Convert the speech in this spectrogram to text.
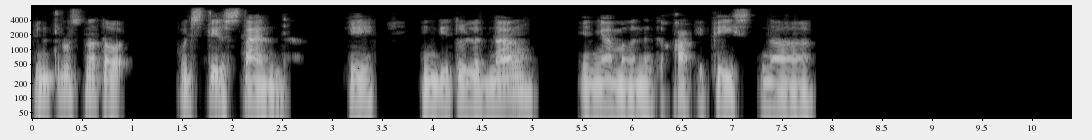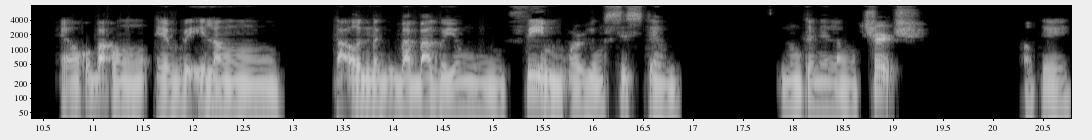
Yung truth na to would still stand. Okay? Hindi tulad ng, yun nga, mga nagka-copy-paste na Ewan ko ba kung every ilang taon nagbabago yung theme or yung system ng kanilang church. Okay?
